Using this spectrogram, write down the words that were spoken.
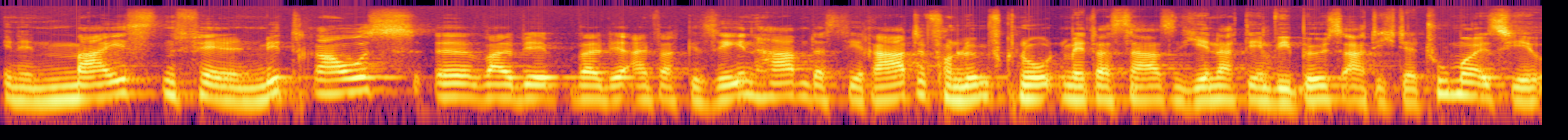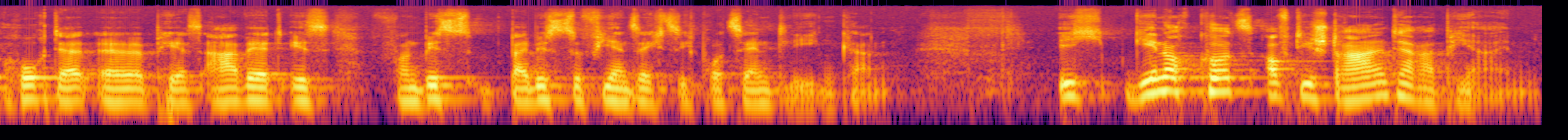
in den meisten Fällen mit raus, äh, weil wir, weil wir einfach gesehen haben, dass die Rate von Lymphknotenmetastasen, je nachdem wie bösartig der Tumor ist, je hoch der äh, PSA-Wert ist, von bis, bei bis zu 64 Prozent liegen kann. Ich gehe noch kurz auf die Strahlentherapie ein.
